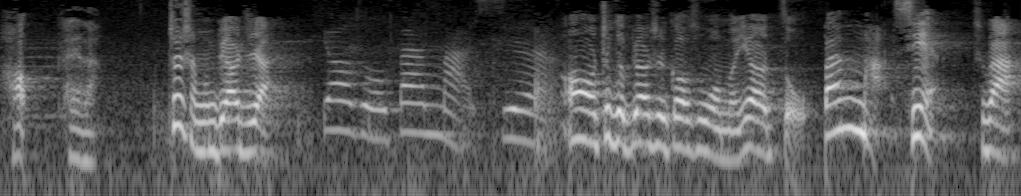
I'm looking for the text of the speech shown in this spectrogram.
好，可以了。这什么标志？要走斑马线。哦，这个标志告诉我们要走斑马线，是吧？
